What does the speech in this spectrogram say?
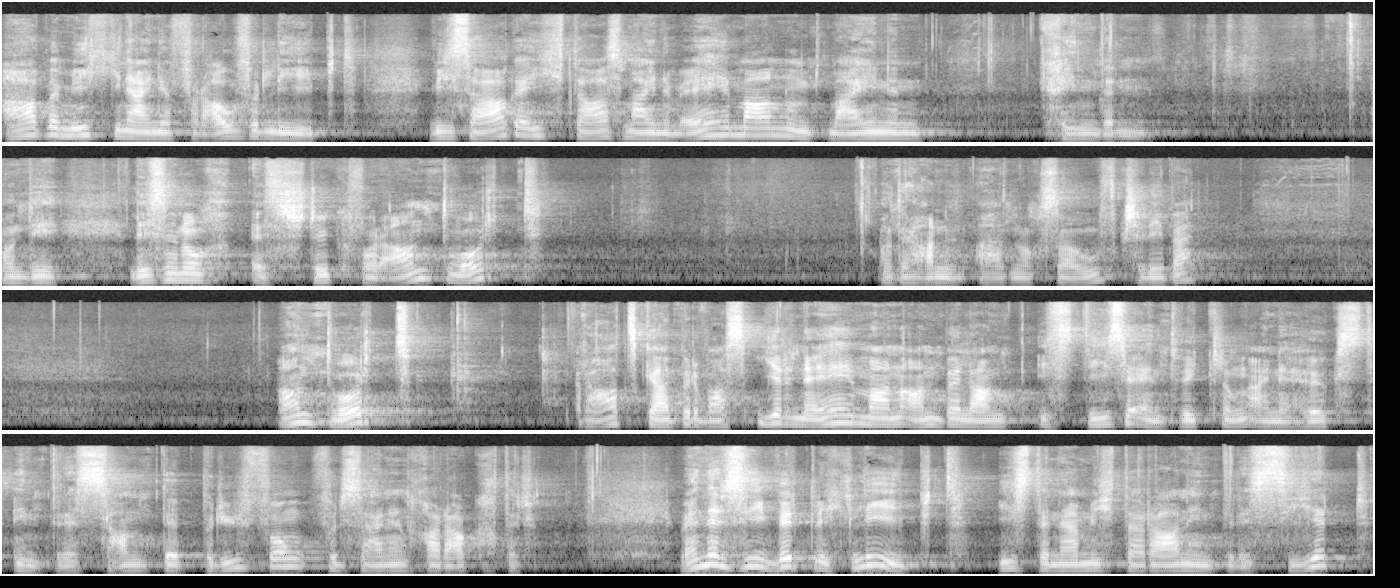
habe mich in eine Frau verliebt. Wie sage ich das meinem Ehemann und meinen Kindern? Und ich lese noch ein Stück vor Antwort. Oder habe noch so aufgeschrieben. Antwort, Ratgeber, was Ihren Ehemann anbelangt, ist diese Entwicklung eine höchst interessante Prüfung für seinen Charakter. Wenn er Sie wirklich liebt, ist er nämlich daran interessiert,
